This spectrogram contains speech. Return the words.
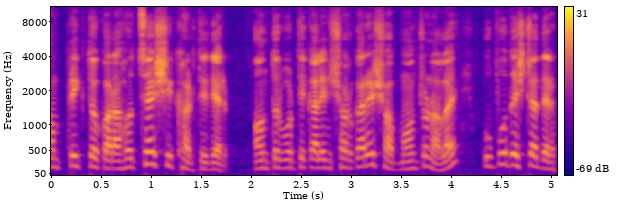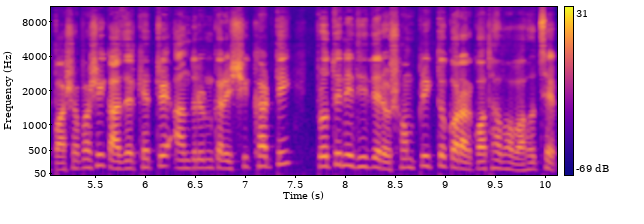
সম্পৃক্ত করা হচ্ছে শিক্ষার্থীদের। অন্তর্বর্তীকালীন সরকারের সব মন্ত্রণালয় উপদেষ্টাদের পাশাপাশি কাজের ক্ষেত্রে আন্দোলনকারী শিক্ষার্থী প্রতিনিধিদেরও সম্পৃক্ত করার কথা ভাবা হচ্ছে।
